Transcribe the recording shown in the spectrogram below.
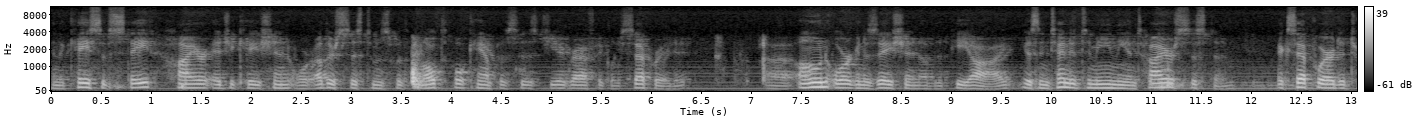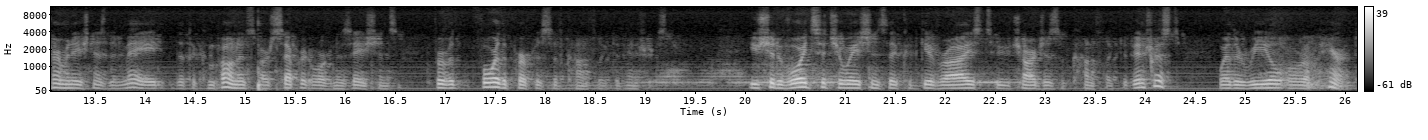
In the case of state higher education or other systems with multiple campuses geographically separated, uh, own organization of the PI is intended to mean the entire system, except where a determination has been made that the components are separate organizations for, for the purpose of conflict of interest. You should avoid situations that could give rise to charges of conflict of interest, whether real or apparent.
